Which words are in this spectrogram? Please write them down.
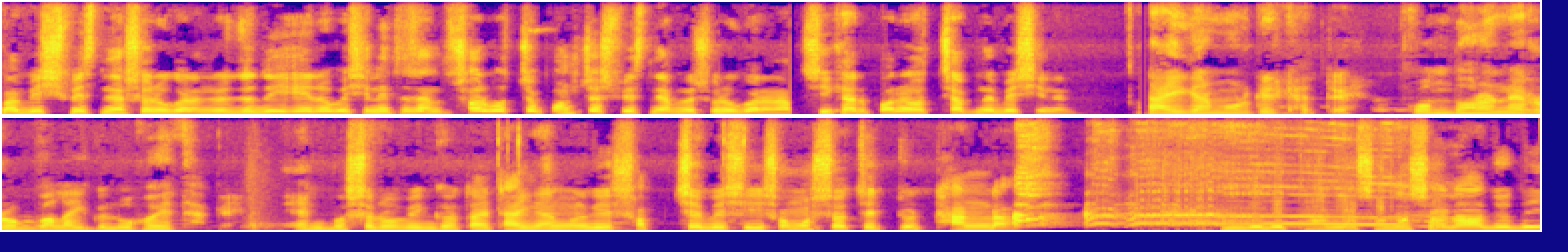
বা বিশ পিস নিয়ে শুরু করেন। যদি এরও বেশি নিতে চান সর্বোচ্চ পঞ্চাশ পিস নিয়ে আপনি শুরু করেন। শিখার পরে হচ্ছে আপনি বেশি নেন। টাইগার মুরগির ক্ষেত্রে কোন ধরনের রোগ বালাইগুলো হয়ে থাকে? এক বছর অভিজ্ঞতায় টাইগার মুরগির সবচেয়ে বেশি সমস্যা হচ্ছে একটু ঠান্ডা। যদি ঠান্ডা সমস্যাটা যদি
